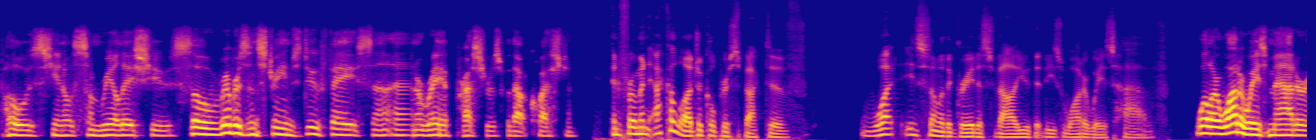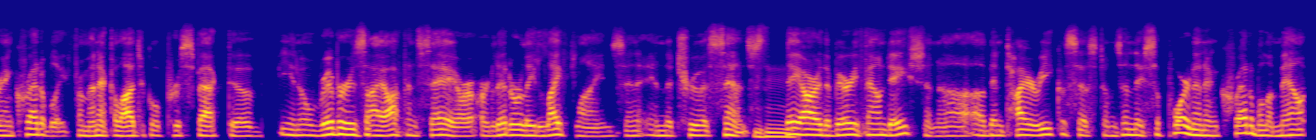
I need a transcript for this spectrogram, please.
pose, you know, some real issues. So rivers and streams do face uh, an array of pressures without question. And from an ecological perspective, what is some of the greatest value that these waterways have? Well, our waterways matter incredibly from an ecological perspective. You know, rivers, I often say, are, are literally lifelines in, in the truest sense. Mm-hmm. They are the very foundation uh, of entire ecosystems, and they support an incredible amount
